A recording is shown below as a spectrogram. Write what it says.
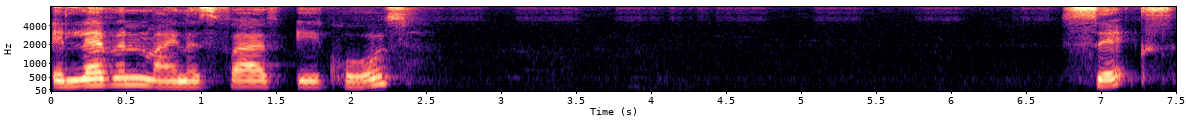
Eleven minus five equals six.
